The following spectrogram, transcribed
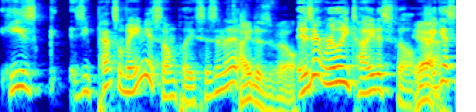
He's is he Pennsylvania someplace, isn't it? Titusville. Is it really Titusville? Yeah. I guess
